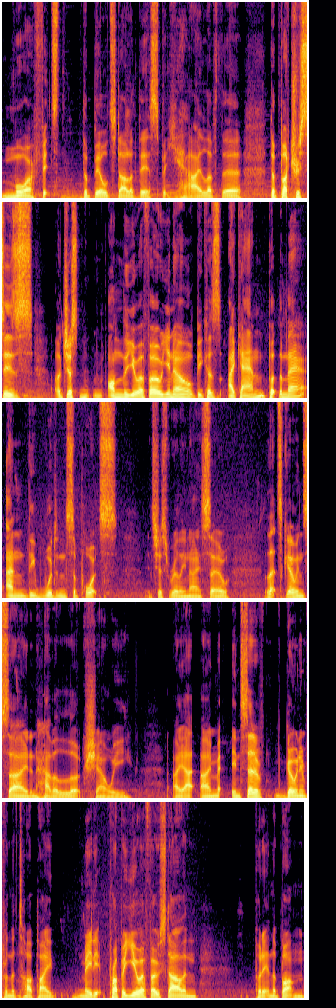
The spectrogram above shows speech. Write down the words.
more fits the build style of this. But yeah, I love the the buttresses uh, just on the UFO, you know, because I can put them there, and the wooden supports. It's just really nice. So let's go inside and have a look, shall we? I, I I'm instead of going in from the top, I made it proper UFO style and put it in the bottom.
